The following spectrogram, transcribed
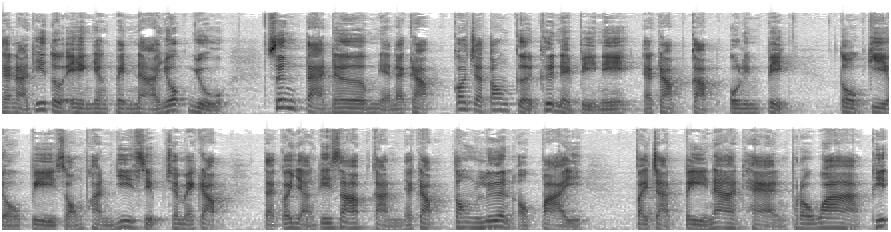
ขณะที่ตัวเองยังเป็นนายกอยู่ ซึ่งแต่เดิมเนี่ยนะครับก็จะต้องเกิดขึ้นในปีนี้นะครับกับโอลิมปิกโตเกียวปี 2020 ใช่ไหมครับ แต่ก็อย่างที่ทราบกันนะครับต้องเลื่อนออกไป ไปจัดปีหน้าแทน เพราะว่าพิษ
